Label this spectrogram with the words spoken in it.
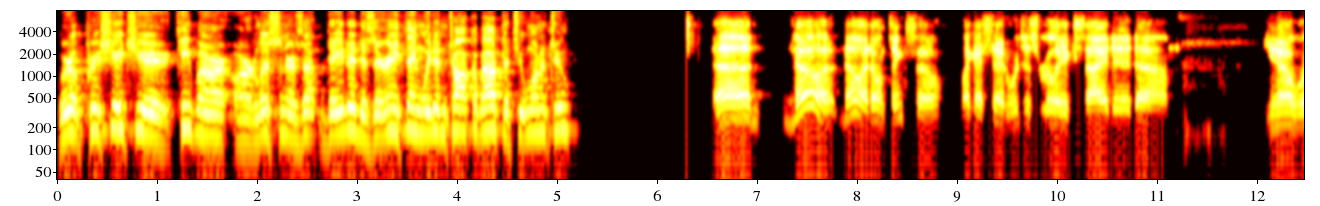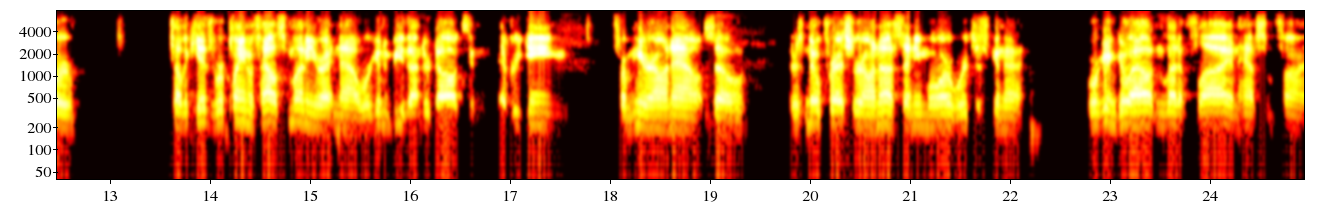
we appreciate you keeping our, our listeners updated. Is there anything we didn't talk about that you wanted to? Uh, no, no, I don't think so. Like I said, we're just really excited. Um, you know, we're tell the kids we're playing with house money right now. We're going to be the underdogs in every game from here on out. So there's no pressure on us anymore. We're just gonna we're gonna go out and let it fly and have some fun.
